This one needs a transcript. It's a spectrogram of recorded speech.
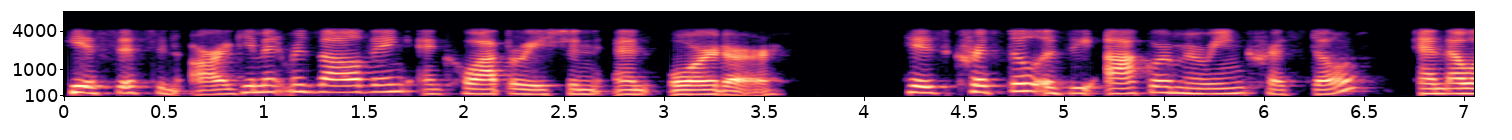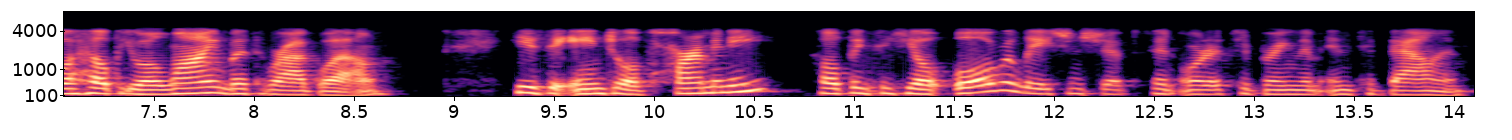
He assists in argument resolving and cooperation and order. His crystal is the aquamarine crystal, and that will help you align with Raguel. He's the angel of harmony, helping to heal all relationships in order to bring them into balance.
